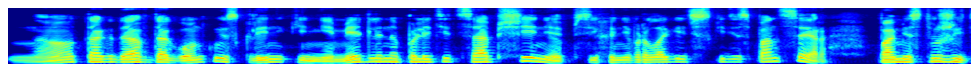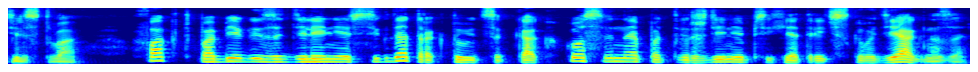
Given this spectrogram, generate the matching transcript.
Но тогда вдогонку из клиники немедленно полетит сообщение в психоневрологический диспансер по месту жительства – Факт побега из отделения всегда трактуется как косвенное подтверждение психиатрического диагноза.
